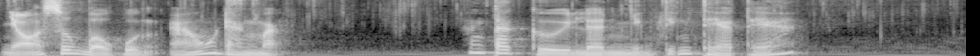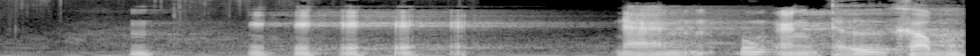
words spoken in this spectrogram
Nhỏ xuống bộ quần áo đang mặc. Hắn ta cười lên những tiếng thè thé. Nàng muốn ăn thử không?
